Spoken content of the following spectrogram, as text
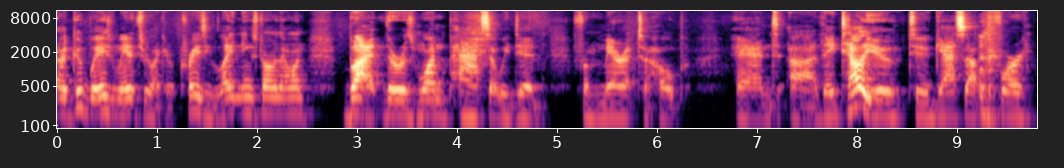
a good ways. We made it through like a crazy lightning storm in that one, but there was one pass that we did from Merritt to Hope, and uh, they tell you to gas up before.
